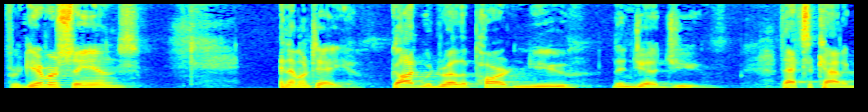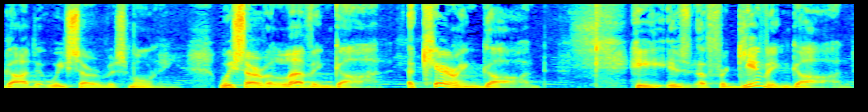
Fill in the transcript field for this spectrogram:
forgive our sins. And I'm going to tell you, God would rather pardon you than judge you. That's the kind of God that we serve this morning. We serve a loving God, a caring God. He is a forgiving God,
